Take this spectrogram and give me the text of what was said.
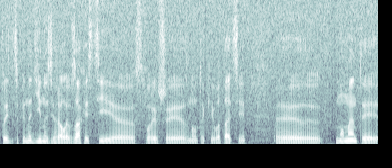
в принципі, надійно зіграли в захисті, е, створивши знов таки в атаці Е, моменти е,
